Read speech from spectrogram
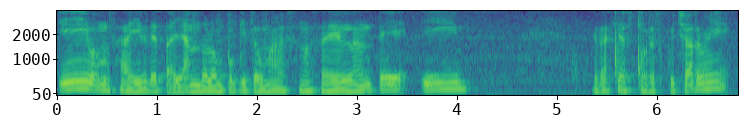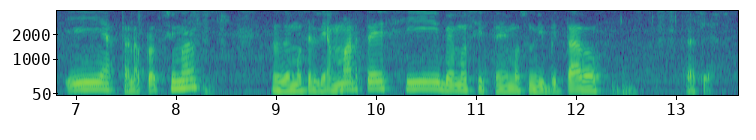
Y vamos a ir detallándolo un poquito más más adelante. Y Gracias por escucharme y hasta la próxima. Nos vemos el día martes y vemos si tenemos un invitado. Gracias.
